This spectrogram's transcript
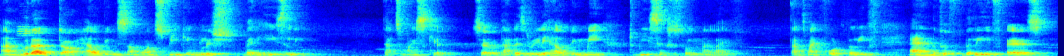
I'm good at uh, helping someone speak English very easily. That's my skill. So that is really helping me to be successful in my life. That's my fourth belief. And the fifth belief is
